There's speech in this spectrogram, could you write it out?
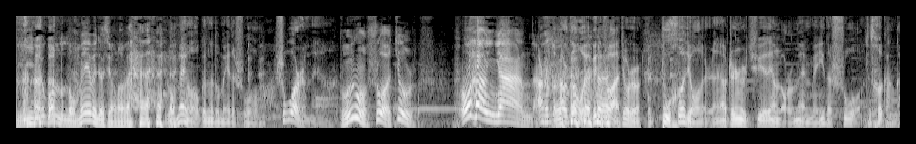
你你就光搂妹妹就行了呗。搂妹妹我跟他都没得说，说什么呀？不用说，就是我呀，二哥，二哥，我就跟你说啊，就是不喝酒的人，要真是去夜店搂着妹，没得说，就特尴尬。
